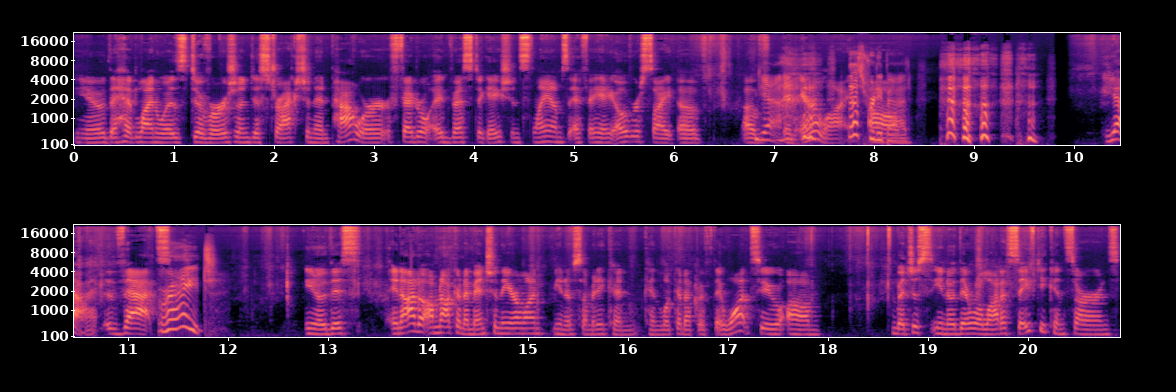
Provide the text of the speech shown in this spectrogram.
you know, the headline was Diversion, Distraction, and Power. Federal investigation slams FAA oversight of, of yeah. an airline. That's pretty um, bad. yeah, that. Right. You know, this, and I am not going to mention the airline. You know, somebody can can look it up if they want to. Um, but just, you know, there were a lot of safety concerns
